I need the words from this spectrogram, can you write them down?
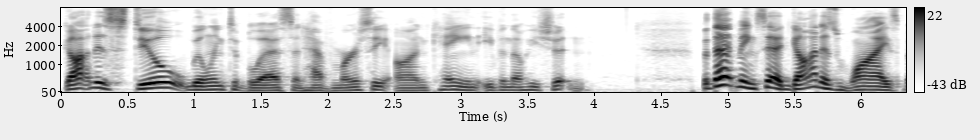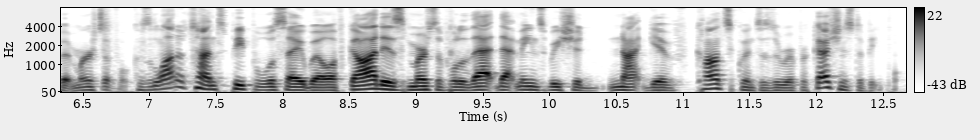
God is still willing to bless and have mercy on Cain even though he shouldn't. But that being said, God is wise but merciful. Because a lot of times people will say, well, if God is merciful to that, that means we should not give consequences or repercussions to people.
